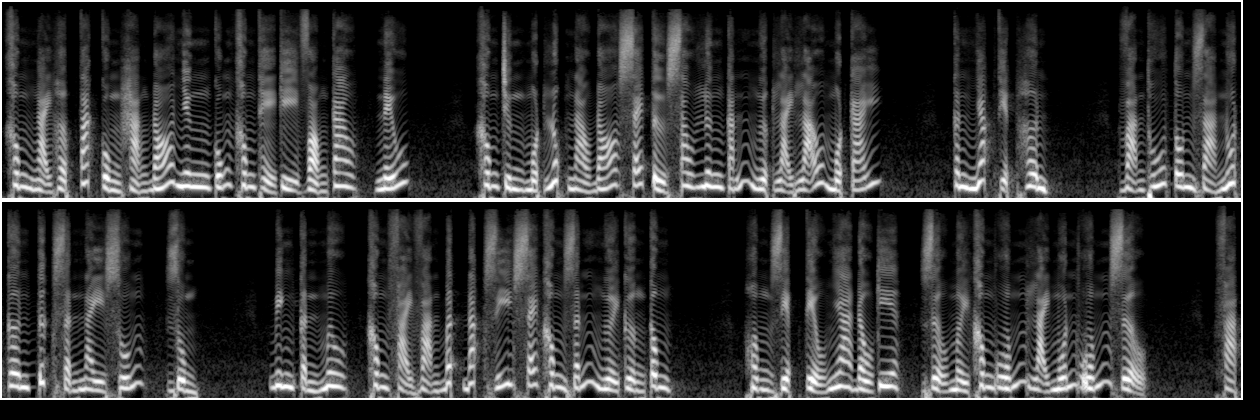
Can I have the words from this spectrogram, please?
không ngại hợp tác cùng hạng đó nhưng cũng không thể kỳ vọng cao nếu... Không chừng một lúc nào đó sẽ từ sau lưng cắn ngược lại lão một cái. Cân nhắc thiệt hơn. Vạn thú tôn giả nuốt cơn tức giận này xuống, dùng. Binh cần mưu, không phải vạn bất đắc dĩ sẽ không dẫn người cường công. Hồng Diệp tiểu nha đầu kia, rượu mời không uống lại muốn uống rượu. Phạt,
